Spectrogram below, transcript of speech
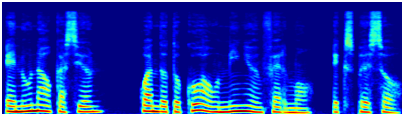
En una ocasión, cuando tocó a un niño enfermo, expresó.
